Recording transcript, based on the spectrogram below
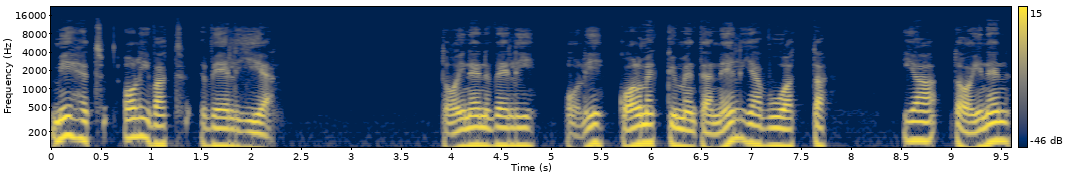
Miehet olivat veljiä. Toinen veli oli 34 vuotta ja toinen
